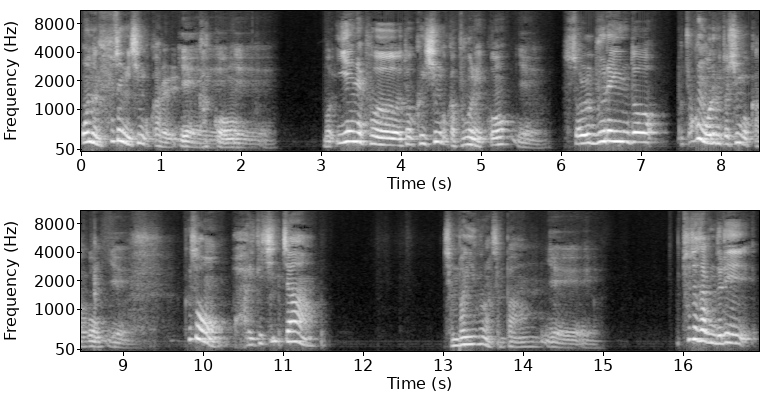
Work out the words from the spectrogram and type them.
오늘 후생이 신고가를 예, 갖고 예, 뭐 ENF도 그 신고가 부근에 있고 예, 솔브레인도 조금 오르면 또 신고가고. 예, 그래서 와 이게 진짜 전방이구나 전방. 예, 투자자분들이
